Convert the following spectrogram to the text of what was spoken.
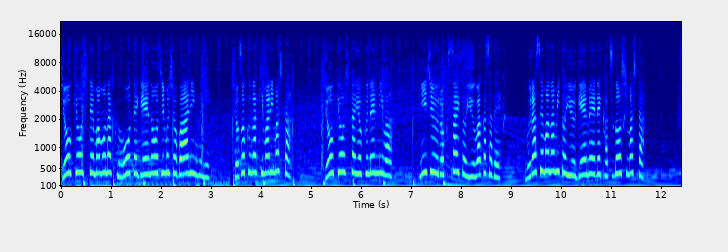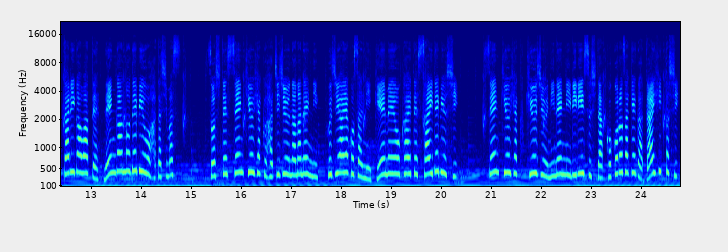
上京して間もなく大手芸能事務所バーニングに所属が決まりました。上京した翌年には26歳という若さで村瀬まなみという芸名で活動しました。2人がわって念願のデビューを果たします。そして1987年に藤あや子さんに芸名を変えて再デビューし1992年にリリースした「心酒」が大ヒットし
